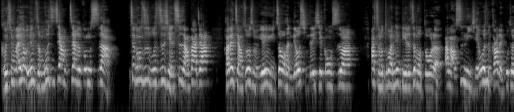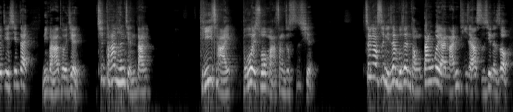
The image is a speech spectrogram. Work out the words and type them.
可笑了。哎呦，原怎么会是这样这样的公司啊？这公司不是之前市场大家还在讲说什么元宇宙很流行的一些公司吗？啊，怎么突然间跌了这么多了？啊，老师，你以前为什么高点不推荐？现在你把它推荐？其实答案很简单，题材不会说马上就实现。重要是你认不认同？当未来难题材要实现的时候。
